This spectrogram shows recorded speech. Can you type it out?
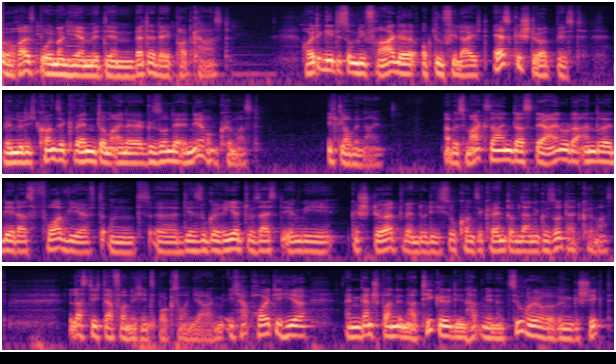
Hallo, Ralf Bohlmann hier mit dem Better Day Podcast. Heute geht es um die Frage, ob du vielleicht erst gestört bist, wenn du dich konsequent um eine gesunde Ernährung kümmerst. Ich glaube nein. Aber es mag sein, dass der ein oder andere dir das vorwirft und äh, dir suggeriert, du seist irgendwie gestört, wenn du dich so konsequent um deine Gesundheit kümmerst. Lass dich davon nicht ins Boxhorn jagen. Ich habe heute hier einen ganz spannenden Artikel, den hat mir eine Zuhörerin geschickt.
